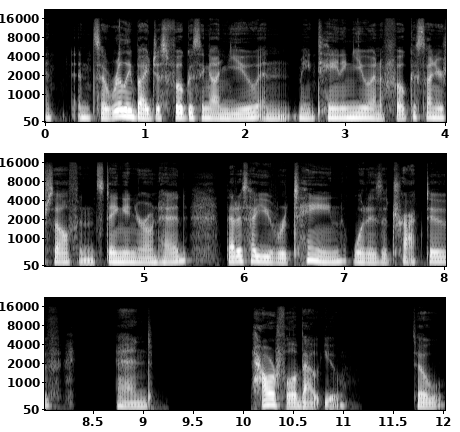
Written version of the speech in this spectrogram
And, and so, really, by just focusing on you and maintaining you and a focus on yourself and staying in your own head, that is how you retain what is attractive and powerful about you. So,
